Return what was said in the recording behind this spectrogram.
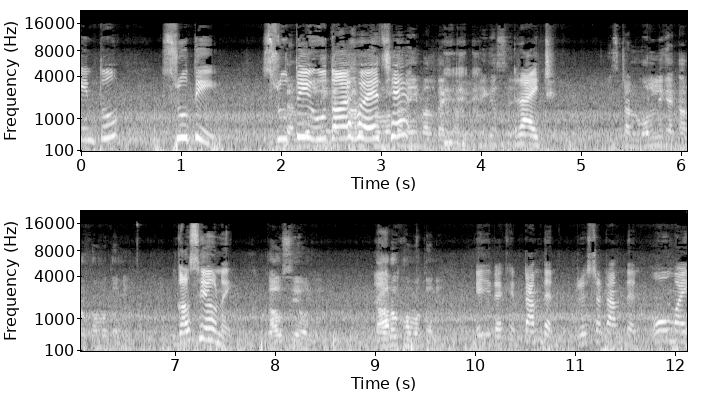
কিন্তু শ্রুতি শ্রুতি উদয় হয়েছে। রাইট ইস্টার্ন মল্লিকা কারও ক্ষমতা নেই। গাছেও নাই। গাউসিয়াও নেই। কারও ক্ষমতা নেই। এই যে দেখেন টান দেন ড্রেসটা টান দেন। ও my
